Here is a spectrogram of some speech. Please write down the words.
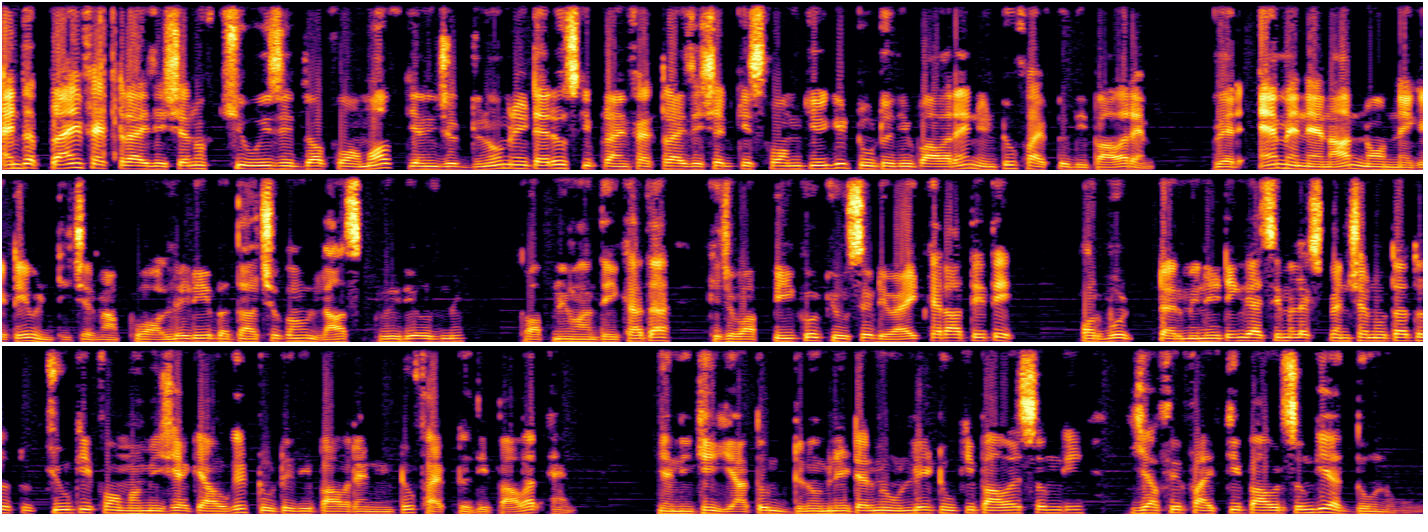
And the prime factorization of q is in the form of यानी जो डिनोमिनेटर है, उसकी प्राइम फैक्टराइजेशन किस फॉर्म की होगी? Two to the power n into five to the power m where m n n are non negative integer मैं आपको ऑलरेडी बता चुका हूँ लास्ट वीडियोज़ में। तो आपने वहाँ देखा था कि जब आप पी को क्यू से डिवाइड कराते थे और वो टर्मिनेटिंग डेसिमल एक्सपेंशन होता तो, तो क्यू की फॉर्म हमेशा क्या होगी? Two to the power n into five to the power n यानी कि या तो डिनोमिनेटर में ओनली टू की पावर्स होंगी या फिर फाइव की पावर्स होंगी या दोनों होंगी।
